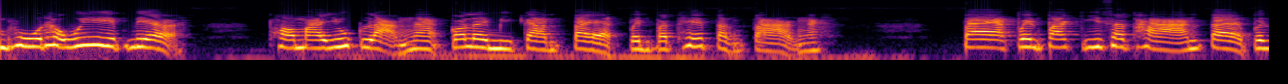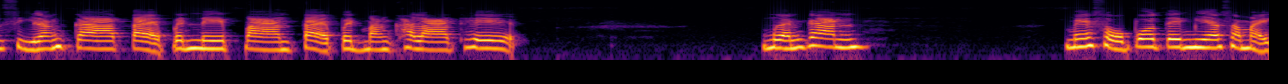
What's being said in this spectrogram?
มพูทวีปเนี่ย พอมายุคหลังอะ ก็เลยมีการแตกเป็นประเทศต่างๆไงแตกเป็นปากีสถาน แตกเป็นศรีลังกา แตกเป็นเนปาล แตกเป็นบังคลาเทศ เหมือนกัน เมโสโปเตเมียสมัย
